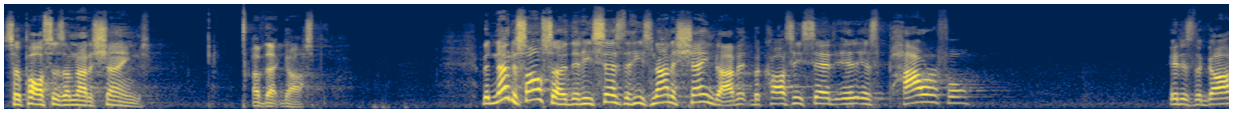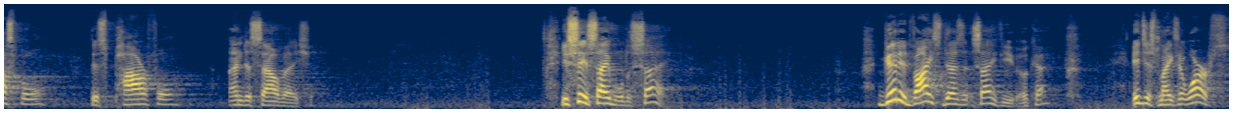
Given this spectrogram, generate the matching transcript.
So Paul says, I'm not ashamed of that gospel. But notice also that he says that he's not ashamed of it because he said it is powerful. It is the gospel that's powerful unto salvation. You see, it's able to save. Good advice doesn't save you, okay? It just makes it worse.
